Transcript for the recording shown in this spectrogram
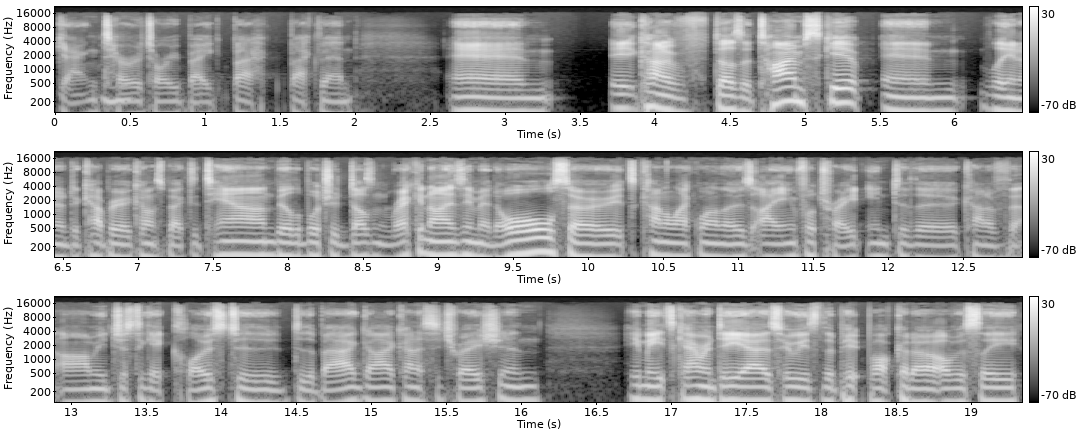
gang mm-hmm. territory back back back then, and it kind of does a time skip, and Leonardo DiCaprio comes back to town. Bill the Butcher doesn't recognize him at all, so it's kind of like one of those I infiltrate into the kind of the army just to get close to to the bad guy kind of situation. He meets Cameron Diaz, who is the pickpocketer, obviously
